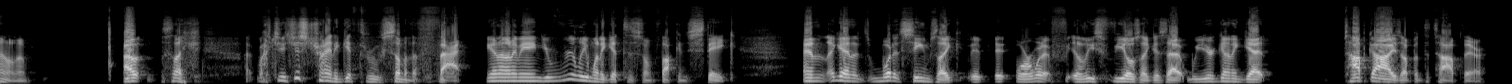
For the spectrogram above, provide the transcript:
I don't know. I it's like, you're just trying to get through some of the fat. You know what I mean? You really want to get to some fucking steak. And again, it's what it seems like, it, it, or what it f- at least feels like, is that you're going to get top guys up at the top there.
